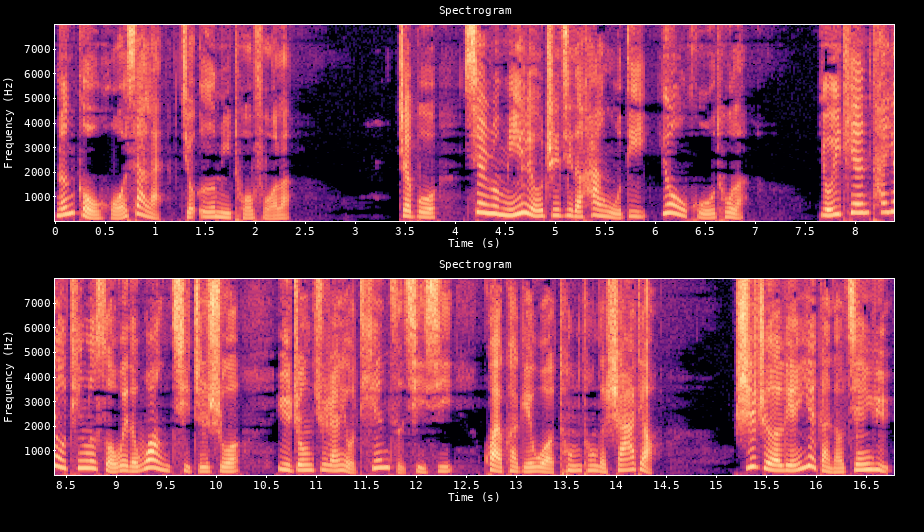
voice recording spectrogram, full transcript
能苟活下来就阿弥陀佛了。这不。陷入弥留之际的汉武帝又糊涂了。有一天，他又听了所谓的旺气之说，狱中居然有天子气息，快快给我通通的杀掉！使者连夜赶到监狱，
